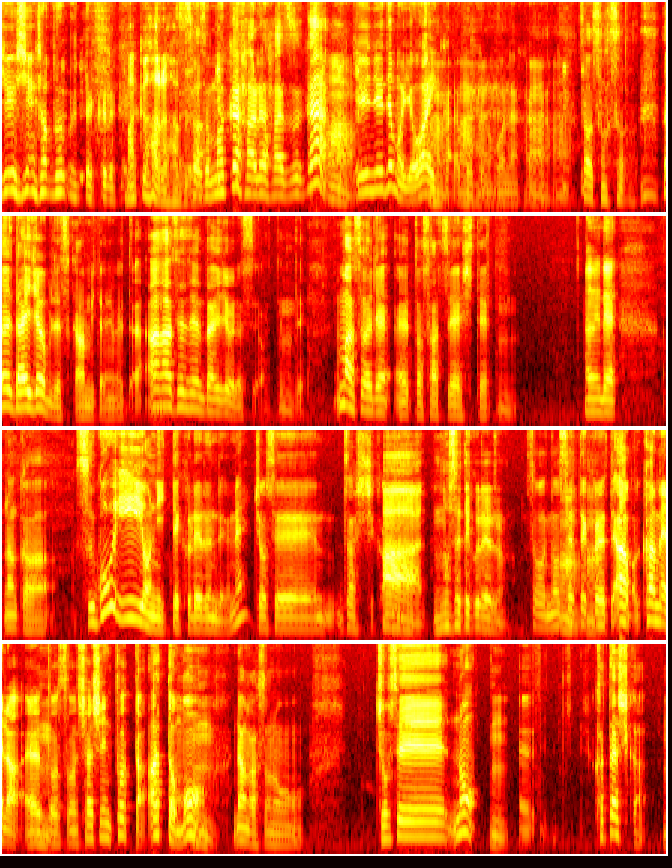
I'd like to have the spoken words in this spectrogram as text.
牛乳の部分でくる。幕張るはずが。そうそう、膜張るはずが、うん。牛乳でも弱いから、うん。僕のお腹が。そうそうそう。それ大丈夫ですか？みたいに言われて、ああ、全然大丈夫ですよ。って言って。まあ、それで、えっ、と、撮影して。それで、なんか、すごいいいように言ってくれるんだよね。女性雑誌から。ああ載せてくれるの。そう、載せてくれて、あ、カメラ、えっ、と、その写真撮った後も、なんかその、女性の、ん。えー方しか、あ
